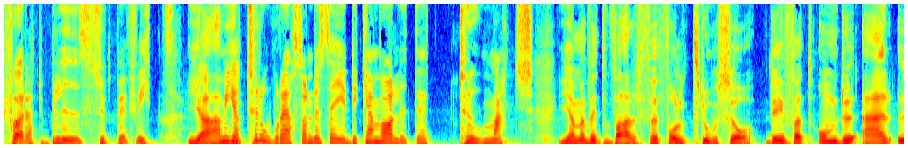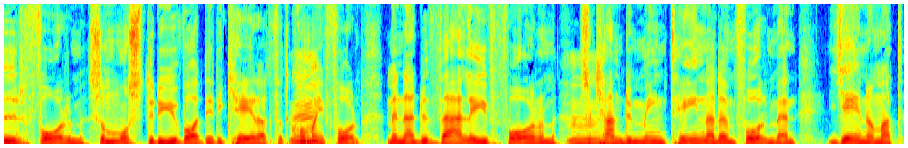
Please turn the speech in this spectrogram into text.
för att bli superfit. Ja, Men jag tror att som du säger, det kan vara lite too much. Ja men vet varför folk tror så? Det är för att om du är ur form så måste du ju vara dedikerad för att komma Mm. i form Men när du väl är i form så kan du maintaina den formen genom att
